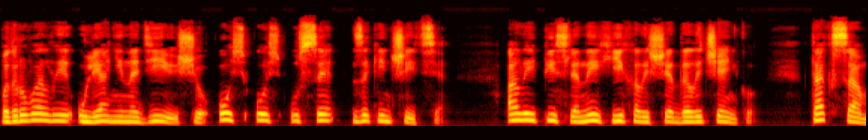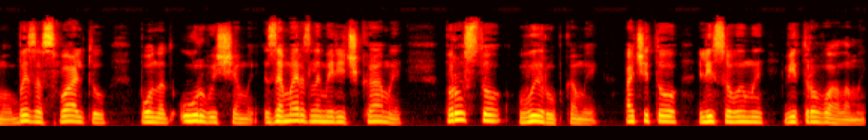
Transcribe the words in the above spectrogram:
подарували Уляні надію, що ось ось усе закінчиться. Але й після них їхали ще далеченько, так само, без асфальту, понад урвищами, замерзлими річками, просто вирубками, а чи то лісовими вітровалами.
